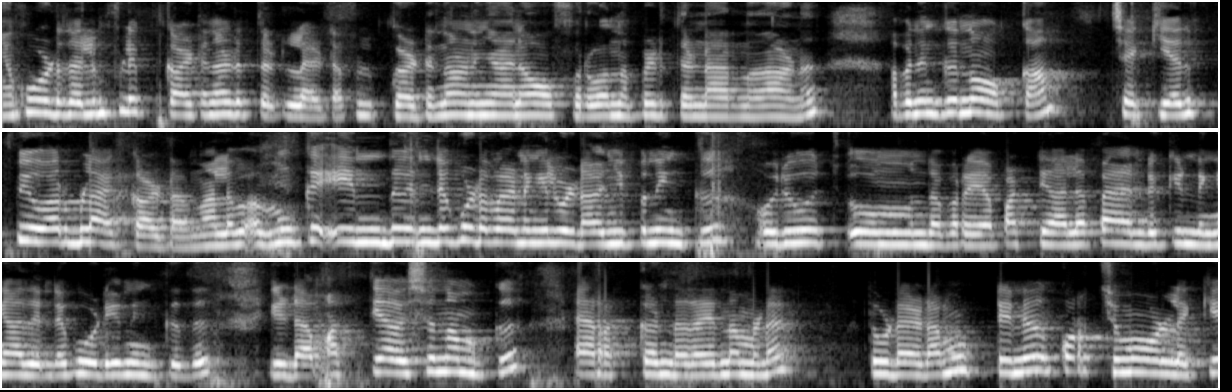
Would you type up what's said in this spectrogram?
ഞാൻ കൂടുതലും ഫ്ലിപ്കാർട്ടിൽ നിന്ന് എടുത്തിട്ടില്ല കേട്ടോ ഫ്ലിപ്കാർട്ടിൽ നിന്നാണ് ഞാൻ ഓഫർ വന്നപ്പോൾ എടുത്തിട്ടുണ്ടായിരുന്നതാണ്. അപ്പോൾ നിങ്ങൾക്ക് നോക്കാം. ചെക്ക് ചെയ്യാം. പ്യുവർ ബ്ലാക്ക് ആട്ടോ നല്ല നമുക്ക് എന്തിന്റെ കൂടെ വേണമെങ്കിലും ഇടാം. ഇനിയിപ്പോൾ നിങ്ങൾക്ക് ഒരു എന്താ പറയുക പട്ടിയാല പാന്റൊക്കെ ഉണ്ടെങ്കിൽ അതിന്റെ കൂടെ നിങ്ങൾക്ക് ഇത് ഇടാം. അത്യാവശ്യം നമുക്ക് ഇറക്കേണ്ടത് അതായത് നമ്മുടെ തുടയുടെ മുട്ടിന് കുറച്ച് മുകളിലേക്ക്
